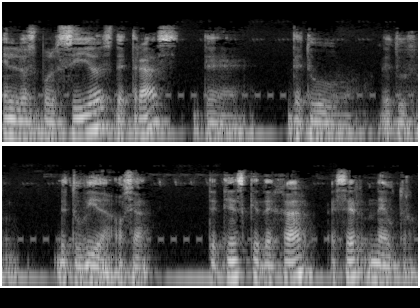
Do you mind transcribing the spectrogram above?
en los bolsillos detrás de, de, tu, de, tu, de tu vida. O sea, te tienes que dejar ser neutro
